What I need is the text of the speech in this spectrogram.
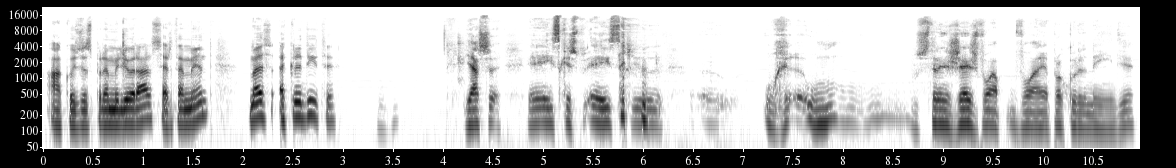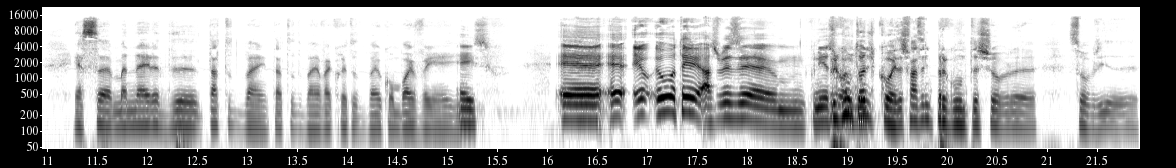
há coisas para melhorar, certamente, mas acredita. E acha, é isso que, é isso que uh, o, o, os estrangeiros vão à, vão à procura na Índia, essa maneira de está tudo bem, está tudo bem, vai correr tudo bem, o comboio vem aí. É isso. É, é, eu, eu, até às vezes é, conheço. Perguntam-lhe coisas, fazem-lhe perguntas sobre, sobre uh,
